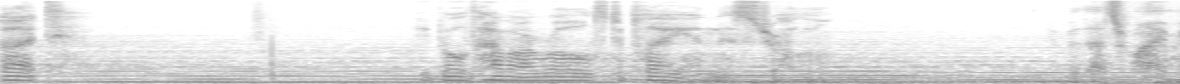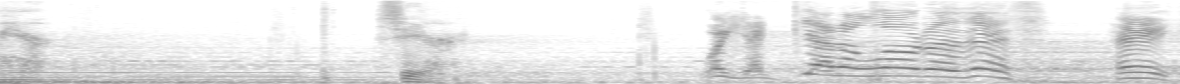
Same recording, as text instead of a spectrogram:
But we both have our roles to play in this struggle. Yeah, but that's why I'm here. Cere. Will you get a load of this? Hey,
